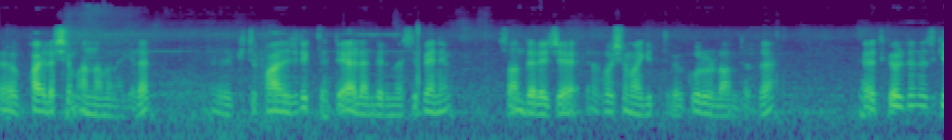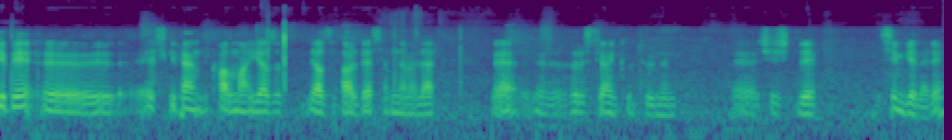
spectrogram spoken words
e, paylaşım anlamına gelen e, kütüphanecilikle değerlendirilmesi benim son derece hoşuma gitti ve gururlandırdı. Evet gördüğünüz gibi e, eskiden kalma yazı, yazılar, desenlemeler ve e, Hristiyan kültürünün e, çeşitli simgeleri,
